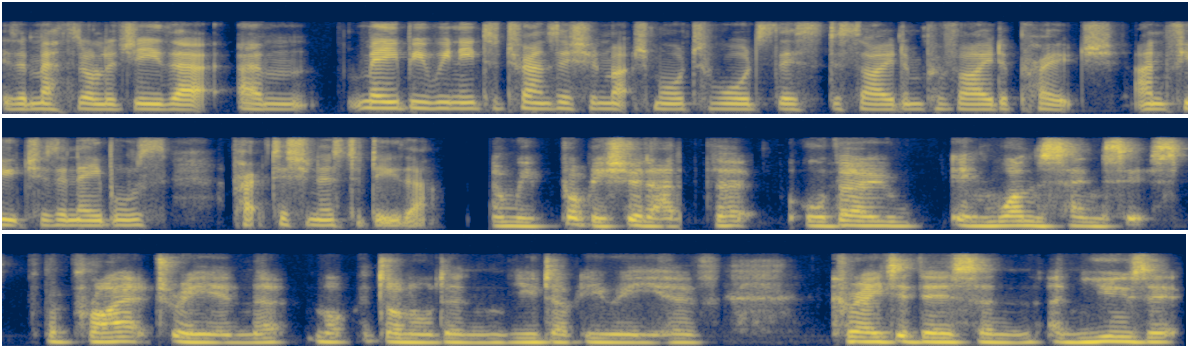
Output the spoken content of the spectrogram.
is a methodology that um, maybe we need to transition much more towards this decide and provide approach, and Futures enables practitioners to do that. And we probably should add that although in one sense it's proprietary in that Mott MacDonald and UWE have created this and, and use it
